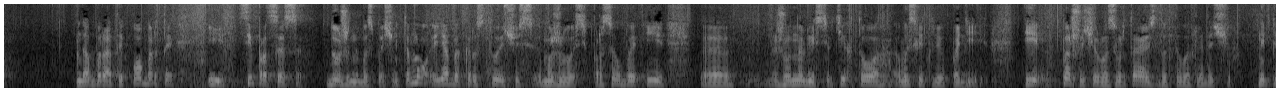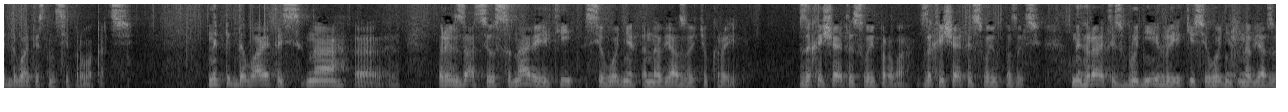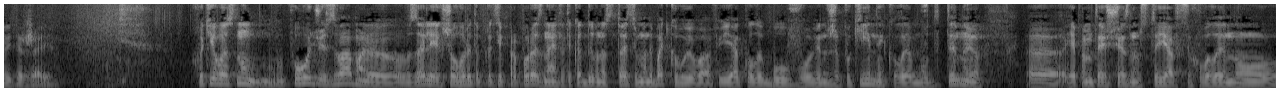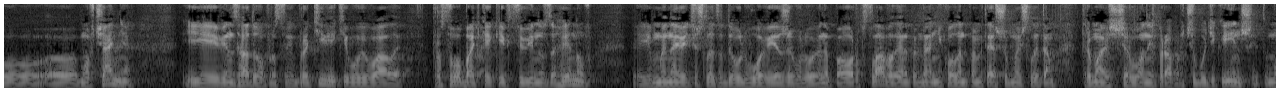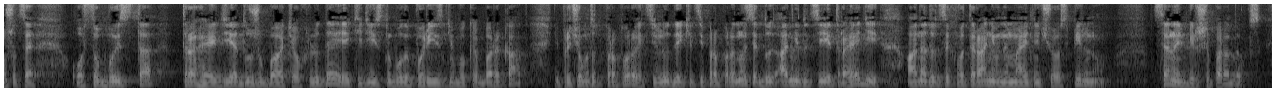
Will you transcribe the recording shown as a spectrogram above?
набирати оберти, і ці процеси дуже небезпечні. Тому я би користуючись можливістю, просив би і е, журналістів, ті, хто висвітлює події, і в першу чергу звертаюся до телеглядачів. Не піддавайтесь на ці провокації. Не піддавайтесь на е, реалізацію сценарію, який сьогодні нав'язують Україні. Захищайте свої права, захищайте свою позицію. Не грайтесь в брудні ігри, які сьогодні нав'язують державі. Хотів вас, ну погоджуюсь з вами. Взагалі, якщо говорити про ці прапори, знаєте, така дивна ситуація. У мене батько воював. І я коли був, він вже покійний, коли я був дитиною. Е, я пам'ятаю, що я з ним стояв цю хвилину е, мовчання, і він згадував про своїх братів, які воювали, про свого батька, який в цю війну загинув. І ми навіть йшли туди у Львові. Я жив у Львові на Slav, але я не пам'ятаю, ніколи не пам'ятаю, щоб ми йшли там, тримаючи червоний прапор чи будь-який інший. Тому що це особиста трагедія дуже багатьох людей, які дійсно були по різні боки барикад. І причому тут прапори? Ці люди, які ці прапори носять, ані до цієї трагедії, ані до цих ветеранів не мають нічого спільного. Це найбільший парадокс.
